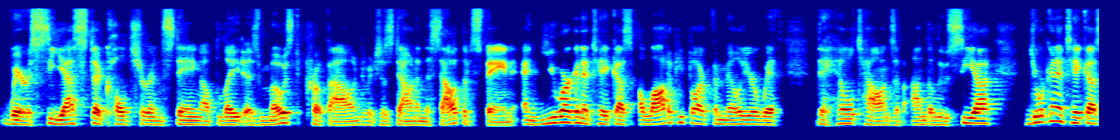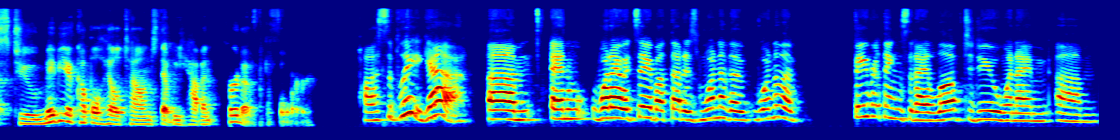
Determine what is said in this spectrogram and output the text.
where siesta culture and staying up late is most profound, which is down in the south of Spain. And you are going to take us, a lot of people are familiar with the hill towns of Andalusia. You're going to take us to maybe a couple hill towns that we haven't heard of before. Possibly, yeah. Um, and what I would say about that is one of the one of the favorite things that I love to do when I'm um,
